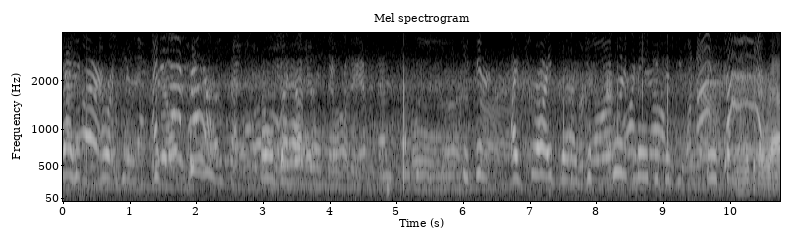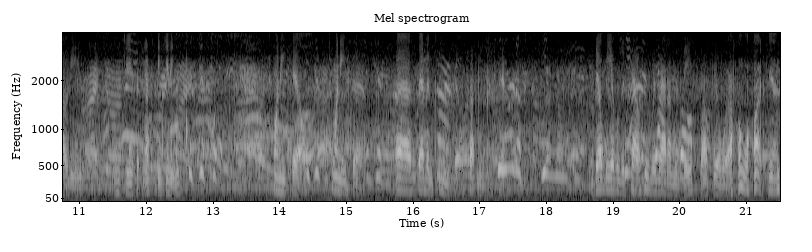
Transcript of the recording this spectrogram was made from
I didn't to That didn't. I tried, but I just couldn't make it because look at the rowdies. Oh, jeez, it must be getting It just went 20 till. 20 till. Uh, 17 till, something like that. They'll be able to tell who was out on the baseball field where I walked in.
